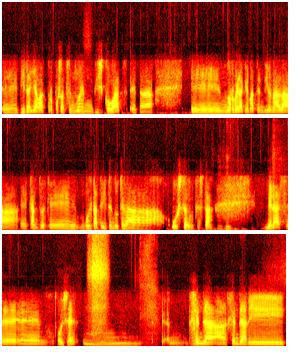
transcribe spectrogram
e, bidaia bat proposatzen duen disko bat, eta e, norberak ematen dion ala e, kantuek e, bultatu egiten dutela uste dut, ezta? Mhm. Beraz, e, oize, mm, jendea, jendeari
